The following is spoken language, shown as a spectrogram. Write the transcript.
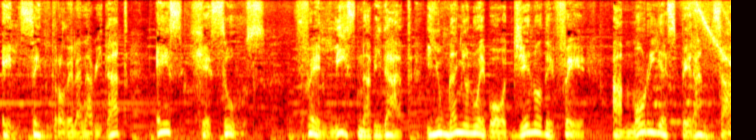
El centro de la Navidad es Jesús. Feliz Navidad y un año nuevo lleno de fe, amor y esperanza.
